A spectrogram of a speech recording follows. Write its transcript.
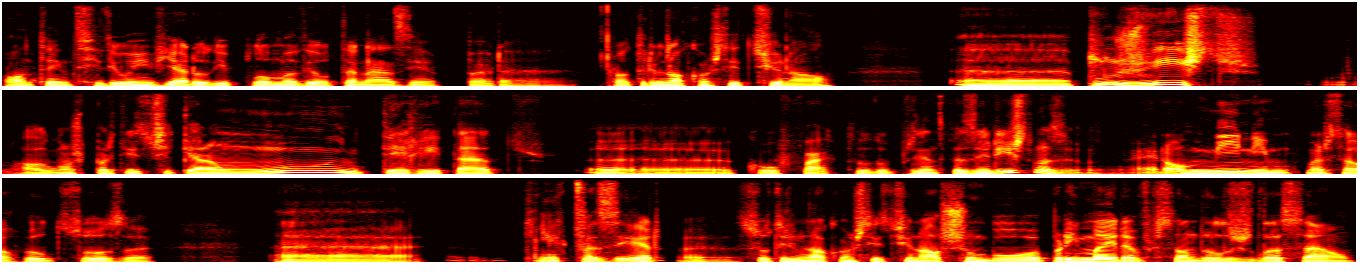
ontem decidiu enviar o diploma de eutanásia para, para o Tribunal Constitucional. Uh, pelos vistos, alguns partidos ficaram muito irritados uh, com o facto do Presidente fazer isto, mas era o mínimo que Marcelo Rebelo de Sousa uh, tinha que fazer. Uh, se o Tribunal Constitucional chumbou a primeira versão da legislação,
